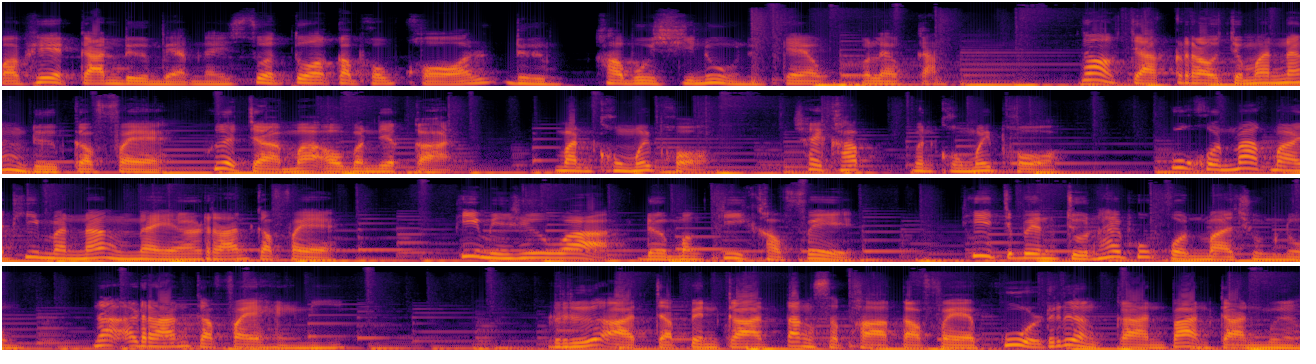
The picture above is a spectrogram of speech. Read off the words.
ประเภทการดื่มแบบไหน ส่วนตัวกับผมขอดื่มคาบูชิโน่หนึ่งแก้วก็แล้วกัน นอกจากเราจะมานั่งดื่มกาแฟเพื่อจะมาเอาบรรยากาศ มันคงไม่พอ ใช่ครับ มันคงไม่พอ ผู้คนมากมายที่มานั่งในร้านกาแฟ ที่มีชื่อว่า The Monkey Cafe ที่จะเป็นจุดให้ผู้คนมาชุมนุม ณร้านกาแฟแห่งนี้ หรืออาจจะเป็นการตั้งสภากาแฟพูดเรื่องการบ้านการเมือง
